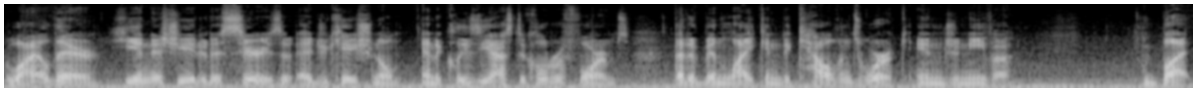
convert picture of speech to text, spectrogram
While there, he initiated a series of educational and ecclesiastical reforms that have been likened to Calvin's work in Geneva. But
